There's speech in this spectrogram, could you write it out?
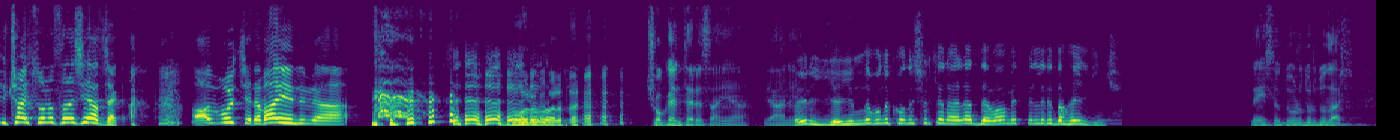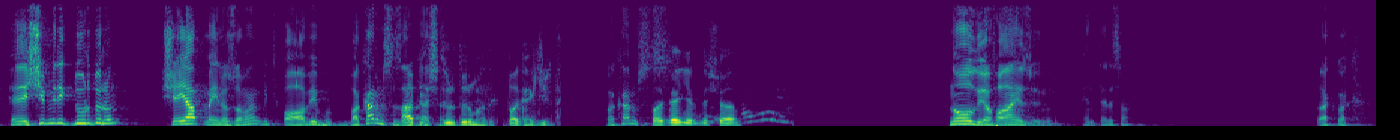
3 ay sonra sana şey yazacak. Abi boş yere ban yedim ya. Doğru bu arada. Çok enteresan ya. Yani Hayır yayında bunu konuşurken hala devam etmeleri daha ilginç. neyse durdurdular. He, şimdilik durdurun. Şey yapmayın o zaman. Bir, abi bu, bakar mısınız Abi biz arkadaşlar? durdurmadık. Baga girdi. Bakar mısınız? Bug'a girdi şu an. Ne oluyor falan yazıyor. Enteresan. Bak bak.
